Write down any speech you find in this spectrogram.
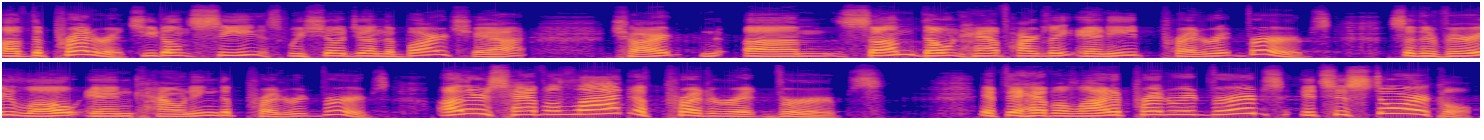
of the preterites. You don't see, as we showed you on the bar chart, chart, um, some don't have hardly any preterite verbs. So they're very low in counting the preterite verbs. Others have a lot of preterite verbs. If they have a lot of preterite verbs, it's historical.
